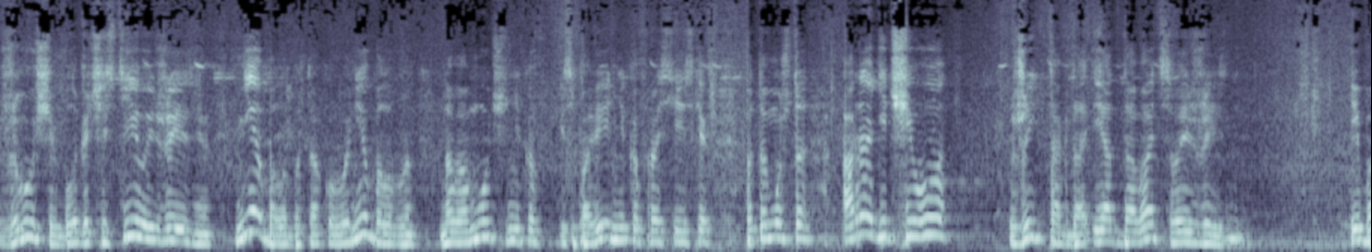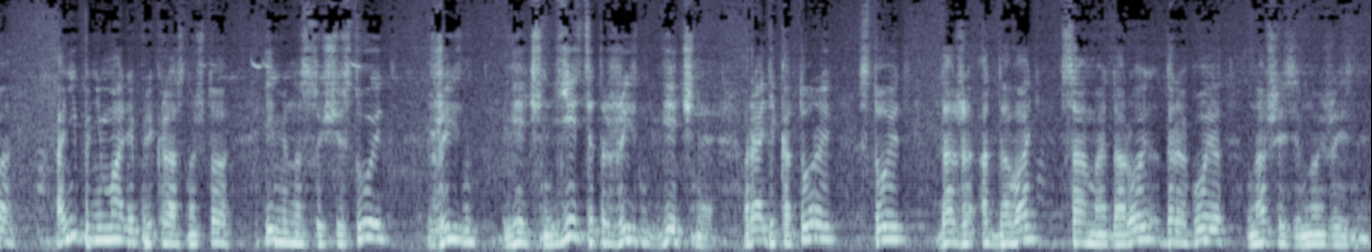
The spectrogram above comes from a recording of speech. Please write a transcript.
живущих благочестивой жизнью. Не было бы такого, не было бы новомучеников, исповедников российских, потому что, а ради чего жить тогда и отдавать свои жизни? Ибо они понимали прекрасно, что именно существует жизнь вечная. Есть эта жизнь вечная, ради которой стоит даже отдавать самое дорогое в нашей земной жизни.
